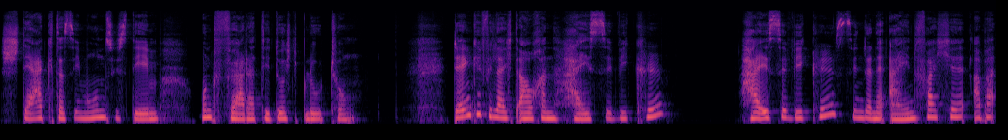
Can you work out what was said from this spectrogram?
stärkt das Immunsystem und fördert die Durchblutung. Denke vielleicht auch an heiße Wickel. Heiße Wickel sind eine einfache, aber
